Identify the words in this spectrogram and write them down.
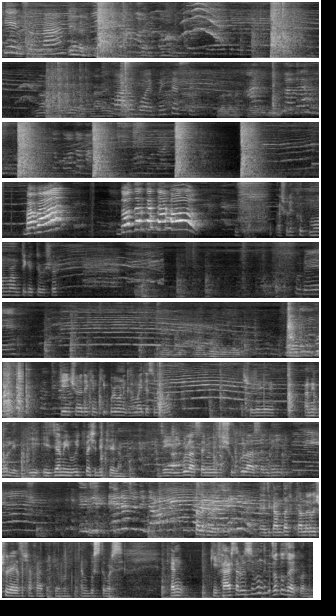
Tension না ও আরও ভয় পাইতেছে বাবা দরজার কাছে আসলে খুব মন মর্মান্তিক একটা বিষয় পুরে টেনশনে দেখেন কি পরিমাণে ঘামাইতেছে মামা আসলে আমি বলি এই- এই যে আমি ওই পাশে দেখে এলাম যে এইগুলো আছে আমি ওই যে সুখগুলো আছে আমি দেখি তাহলে ফেলে এই যে কান্দা কান্দা কান্দা শুরু হয়ে গেছে সাফায়াতের কেবল আমি বুঝতে পারছি। এখন কি ফায়ার সার্ভিসে ফোন দিবি যত যায় কোন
